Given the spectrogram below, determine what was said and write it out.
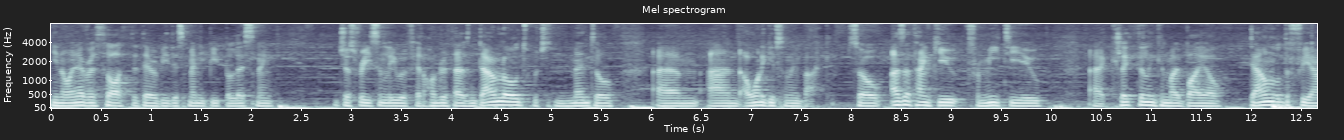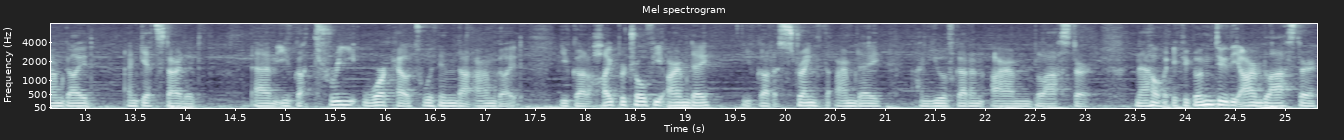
You know, I never thought that there would be this many people listening. Just recently, we've hit 100,000 downloads, which is mental, um, and I want to give something back. So, as a thank you from me to you, uh, click the link in my bio, download the free arm guide, and get started. Um, you've got three workouts within that arm guide. You've got a hypertrophy arm day, you've got a strength arm day, and you have got an arm blaster. Now, if you're going to do the arm blaster,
